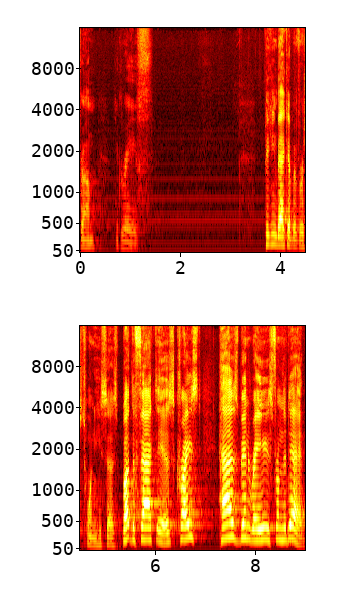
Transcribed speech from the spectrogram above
from the grave. Picking back up at verse 20, he says, But the fact is, Christ has been raised from the dead,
